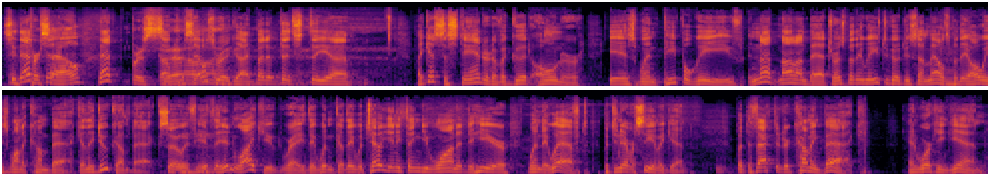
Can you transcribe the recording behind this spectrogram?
See And that Purcell? That, that Purcell. Oh, Purcell's a real guy, but it's the. Uh, I guess the standard of a good owner is when people leave, not not on bad terms, but they leave to go do something else, but they always want to come back, and they do come back. So if, if they didn't like you, Ray, they wouldn't. go They would tell you anything you wanted to hear when they left, but you never see them again. But the fact that they're coming back and working again,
